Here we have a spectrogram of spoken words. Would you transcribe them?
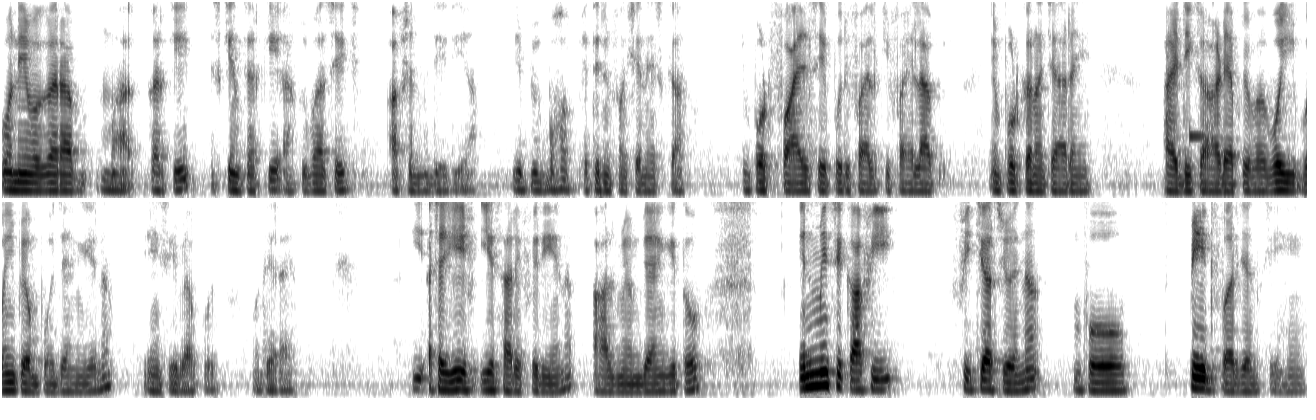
कोने वगैरह करके स्कैन करके आपके पास एक ऑप्शन में दे दिया। ये बहुत बेहतरीन फ़ंक्शन है इसका। इंपोर्ट फ़ाइल से पूरी फ़ाइल की फ़ाइल आप इंपोर्ट करना चाह रहे हैं। आईडी कार्ड है आपके पास वही, वहीं पे हम पहुँच जाएँगे ना? यहीं से भी आपको वो दे रहा है। ये अच्छा ये ये सारे फ्री है ना? हाल में हम जाएँगे तो इनमें से काफ़ी फीचर जो है ना, वो पेड वर्जन के हैं।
